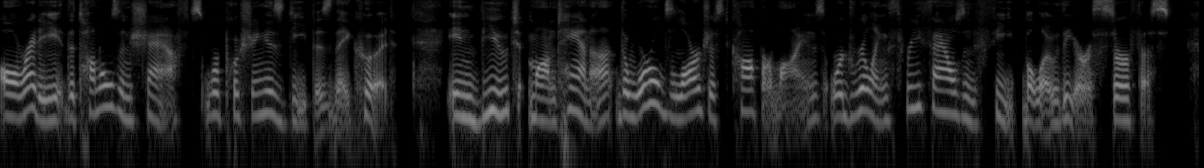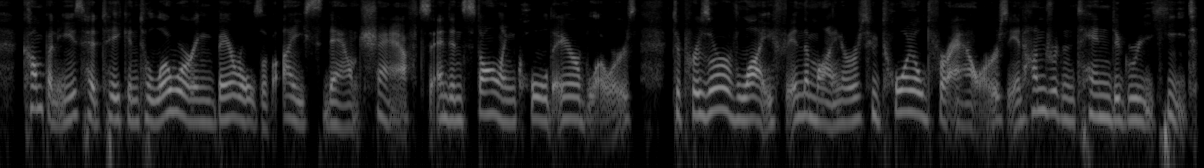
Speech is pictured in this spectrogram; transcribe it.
Already, the tunnels and shafts were pushing as deep as they could. In Butte, Montana, the world's largest copper mines were drilling 3,000 feet below the Earth's surface. Companies had taken to lowering barrels of ice down shafts and installing cold air blowers to preserve life in the miners who toiled for hours in 110 degree heat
